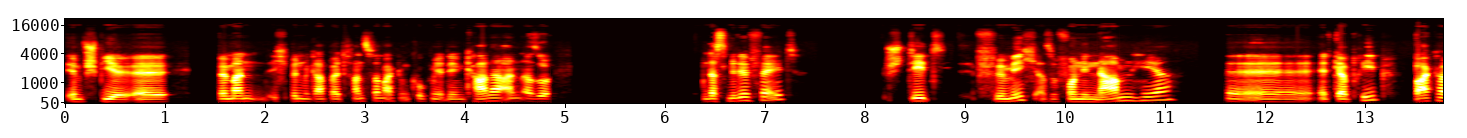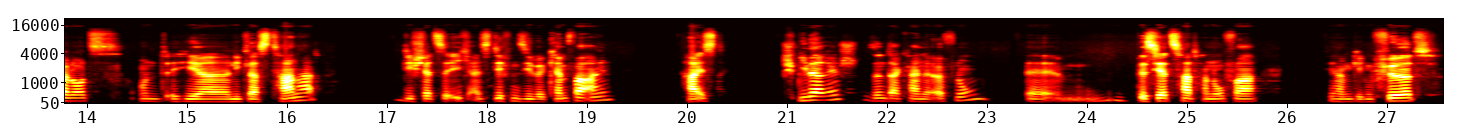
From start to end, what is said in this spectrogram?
im Spiel. Äh, wenn man, ich bin gerade bei Transfermarkt und gucke mir den Kader an, also das Mittelfeld steht für mich, also von den Namen her, äh, Edgar Prieb, Bakalotz und hier Niklas Tarnhardt, die schätze ich als defensive Kämpfer ein. Heißt, Spielerisch sind da keine Öffnungen. Ähm, bis jetzt hat Hannover, wir haben gegen Fürth,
